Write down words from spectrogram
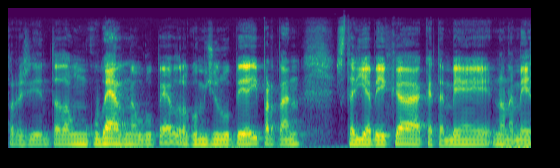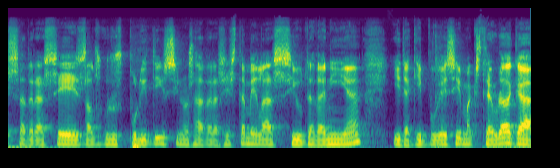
presidenta d'un govern europeu, de la Comissió Europea, i per tant estaria bé que, que també no només s'adrecés als grups polítics, sinó s'adrecés també a la ciutadania i d'aquí poguéssim extreure que,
